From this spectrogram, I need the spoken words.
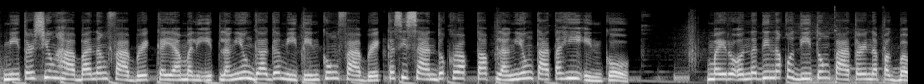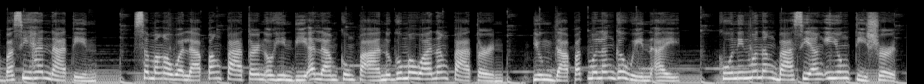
meters yung haba ng fabric kaya maliit lang yung gagamitin kong fabric kasi sando crop top lang yung tatahiin ko. Mayroon na din ako ditong pattern na pagbabasihan natin. Sa mga wala pang pattern o hindi alam kung paano gumawa ng pattern, yung dapat mo lang gawin ay, kunin mo ng basi ang iyong t-shirt.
